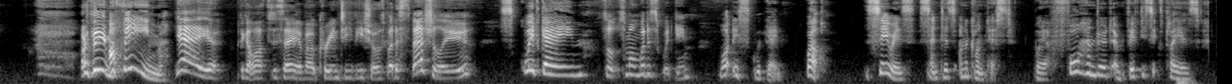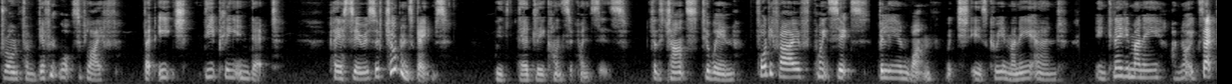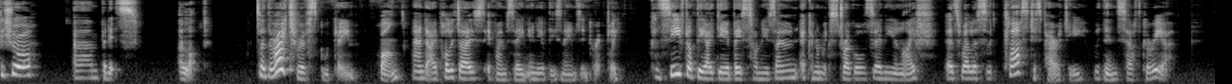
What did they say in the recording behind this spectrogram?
our theme. Our theme Yay! We got lots to say about Korean TV shows, but especially. Squid Game. So, Simone, what is Squid Game? What is Squid Game? Well, the series centers on a contest where 456 players, drawn from different walks of life, but each deeply in debt, play a series of children's games with deadly consequences for the chance to win 45.6 billion won, which is Korean money, and in Canadian money, I'm not exactly sure, um, but it's a lot. So the writer of Squid Game, Hwang, and I apologize if I'm saying any of these names incorrectly, conceived of the idea based on his own economic struggles early in life, as well as the class disparity within South Korea.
